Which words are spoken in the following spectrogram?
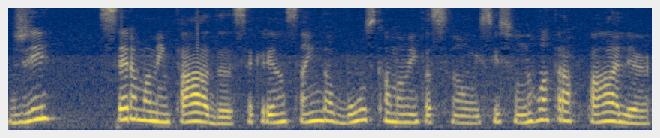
de ser amamentada, se a criança ainda busca a amamentação e se isso não atrapalha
